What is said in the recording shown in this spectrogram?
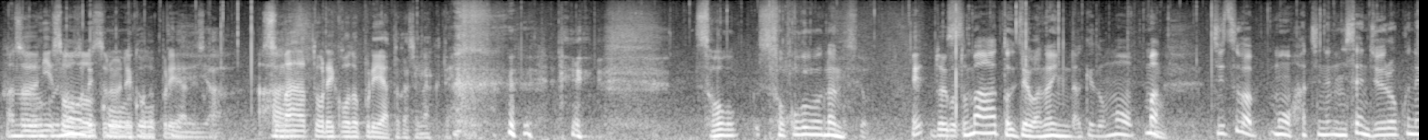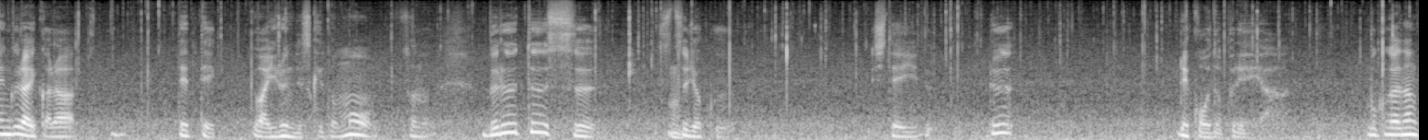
普通に想像するレコードプレイヤーです。かアナログのレコードプレイヤー。スマはいートレコードプレイヤーとかじゃなくて、そうそこなんですよ。えどういうこと？スマートではないんだけどもまあ、うん。実はもう8年2016年ぐらいから出てはいるんですけどもその Bluetooth 出力しているレコードプレイヤー、僕が何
